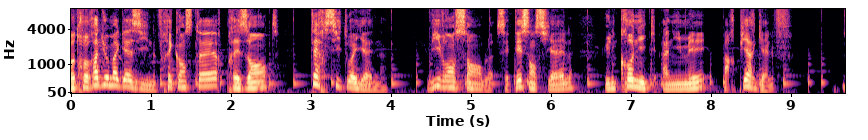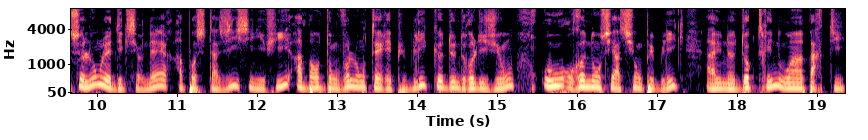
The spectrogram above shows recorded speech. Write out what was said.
Votre radio-magazine Fréquence Terre présente Terre citoyenne. Vivre ensemble, c'est essentiel. Une chronique animée par Pierre Guelf. Selon le dictionnaire, apostasie signifie abandon volontaire et public d'une religion ou renonciation publique à une doctrine ou à un parti,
